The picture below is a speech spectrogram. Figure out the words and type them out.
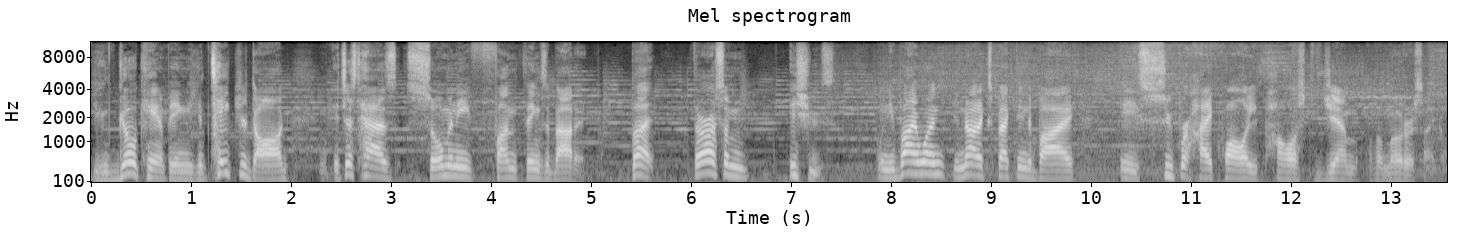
you can go camping, you can take your dog. It just has so many fun things about it. But there are some issues. When you buy one, you're not expecting to buy a super high quality polished gem of a motorcycle.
